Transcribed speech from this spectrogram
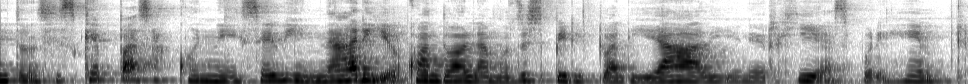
Entonces, ¿qué pasa con ese binario cuando hablamos de espiritualidad y energías, por ejemplo?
